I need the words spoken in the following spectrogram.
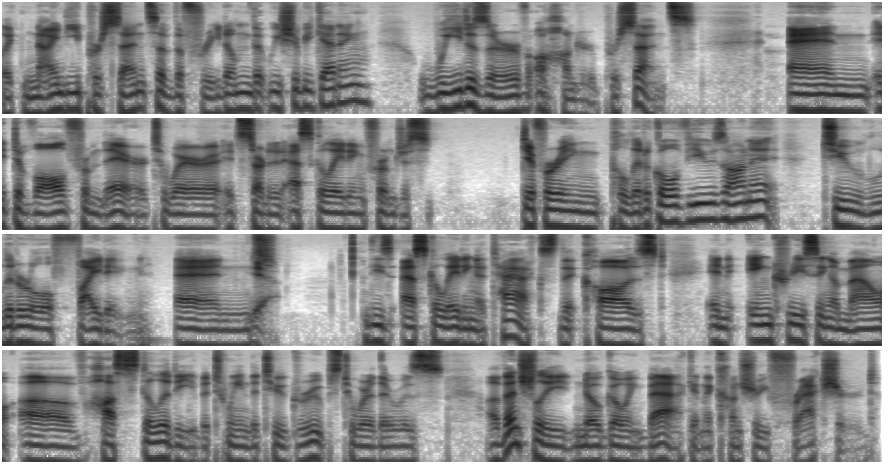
like 90% of the freedom that we should be getting. We deserve 100%. And it devolved from there to where it started escalating from just differing political views on it to literal fighting and Yeah. These escalating attacks that caused an increasing amount of hostility between the two groups to where there was eventually no going back and the country fractured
